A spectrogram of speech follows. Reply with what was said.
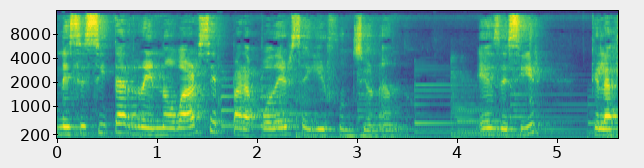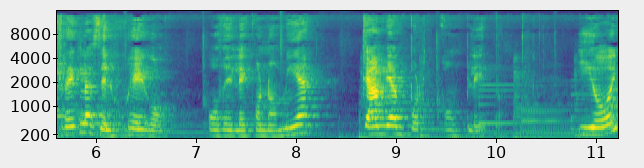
necesita renovarse para poder seguir funcionando. Es decir, que las reglas del juego o de la economía cambian por completo. Y hoy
